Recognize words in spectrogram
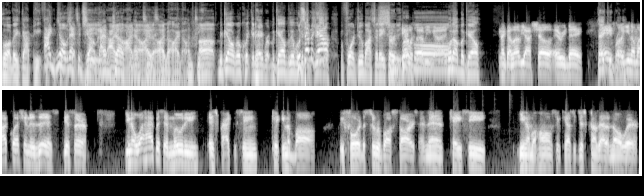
Well, they got beat. I know that's a joke. I'm I know, joking. I know, I'm I know. I know, I know. I'm teasing. Uh, Miguel, real quick in Hayward. Miguel, then we'll What's get up, Miguel? Junior Before Dumas at eight thirty. Super what's up, you guys? What up, Miguel? Like I love y'all show every day. Thank hey, you, brother. So you know, my question is this: Yes, sir. You know what happens if Moody is practicing kicking the ball before the Super Bowl starts, and then KC, you know, Mahomes and Kelce just comes out of nowhere,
